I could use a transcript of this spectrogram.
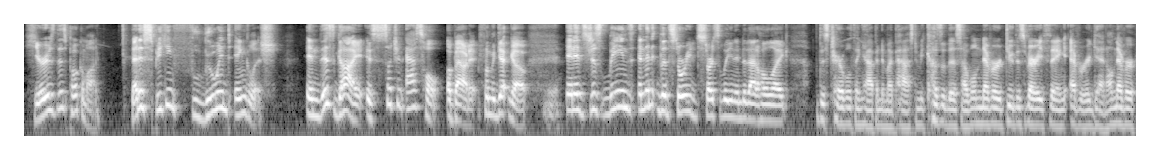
here is this Pokemon that is speaking fluent English. And this guy is such an asshole about it from the get go. And it's just leans, and then the story starts to lean into that whole like, this terrible thing happened in my past, and because of this, I will never do this very thing ever again. I'll never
